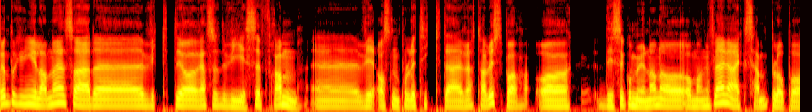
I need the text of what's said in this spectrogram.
rundt omkring i landet så er det viktig å rett og slett vise fram eh, politikk det Rødt har lyst på. Og disse kommunene og, og mange flere er eksempler på,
